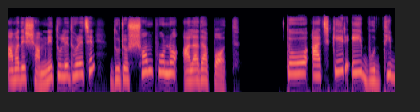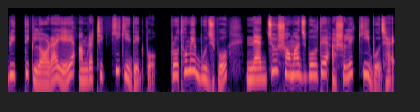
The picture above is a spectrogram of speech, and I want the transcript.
আমাদের সামনে তুলে ধরেছেন দুটো সম্পূর্ণ আলাদা পথ। তো আজকের এই বুদ্ধিবৃত্তিক লড়াইয়ে আমরা ঠিক কি কি দেখব? প্রথমে বুঝব ন্যায্য সমাজ বলতে আসলে কি বোঝায়।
